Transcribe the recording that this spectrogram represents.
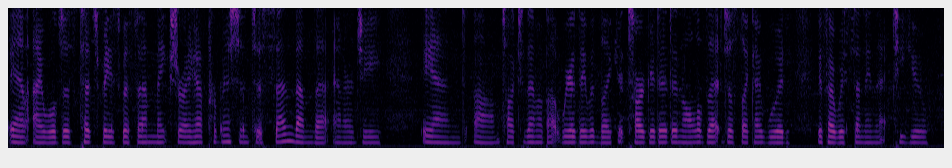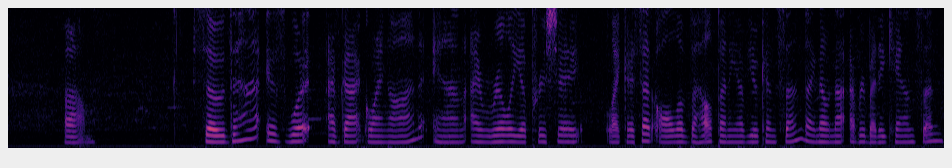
and I will just touch base with them, make sure I have permission to send them that energy and um, talk to them about where they would like it targeted and all of that just like I would if I was sending that to you. Um, so that is what I've got going on and I really appreciate like I said all of the help any of you can send. I know not everybody can send,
